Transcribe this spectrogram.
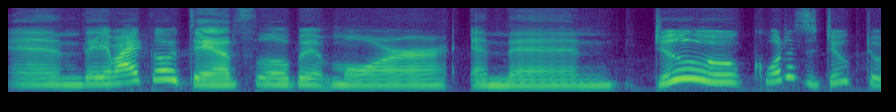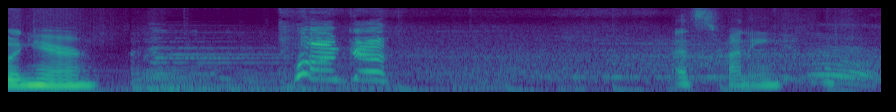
And they might go dance a little bit more. And then Duke, what is Duke doing here? That's funny. Oh.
